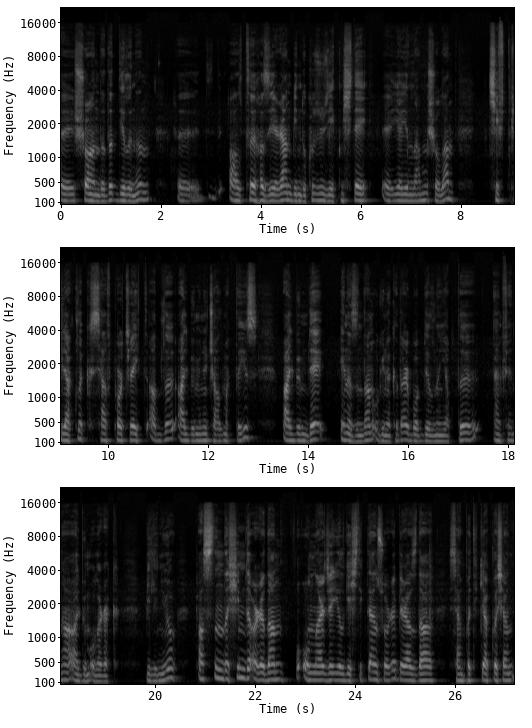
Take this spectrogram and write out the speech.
Ee, şu anda da Dylan'ın 6 Haziran 1970'te e, yayınlanmış olan çift plaklık Self Portrait adlı albümünü çalmaktayız. Albümde en azından o güne kadar Bob Dylan'ın yaptığı en fena albüm olarak biliniyor. Aslında şimdi aradan onlarca yıl geçtikten sonra biraz daha sempatik yaklaşan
